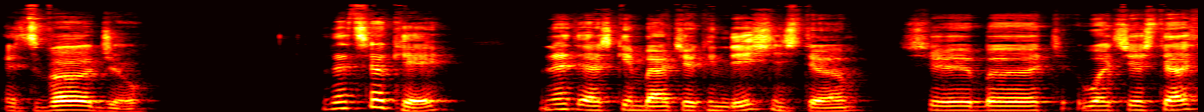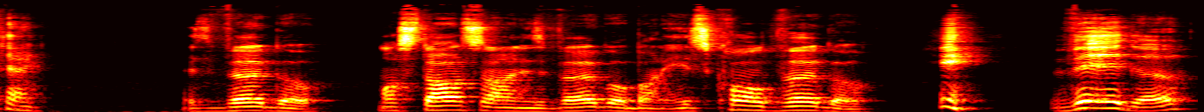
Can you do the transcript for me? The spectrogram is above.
it's Virgil. That's okay. I'm not asking about your condition, Storm. So, but what's your star sign? It's Virgo. My star sign is Virgo, Bunny. It's called Virgo. Virgo?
